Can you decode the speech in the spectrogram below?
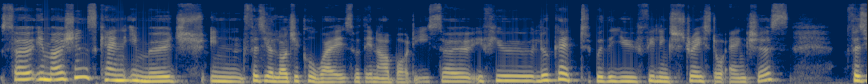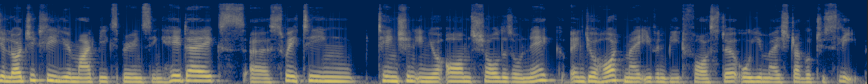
So emotions can emerge in physiological ways within our body. So if you look at whether you're feeling stressed or anxious, Physiologically, you might be experiencing headaches, uh, sweating, tension in your arms, shoulders, or neck, and your heart may even beat faster, or you may struggle to sleep.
